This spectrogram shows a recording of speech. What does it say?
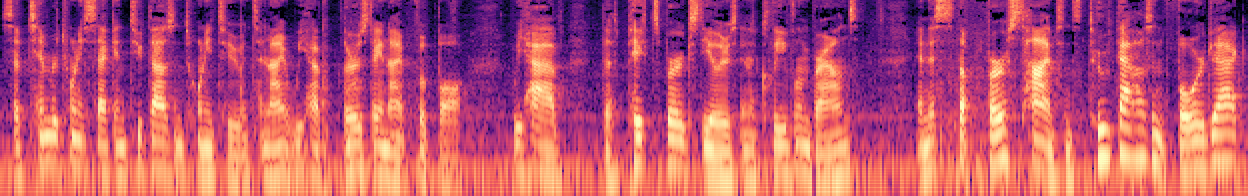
September 22nd, 2022, and tonight we have Thursday night football. We have the Pittsburgh Steelers and the Cleveland Browns, and this is the first time since 2004, Jack,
